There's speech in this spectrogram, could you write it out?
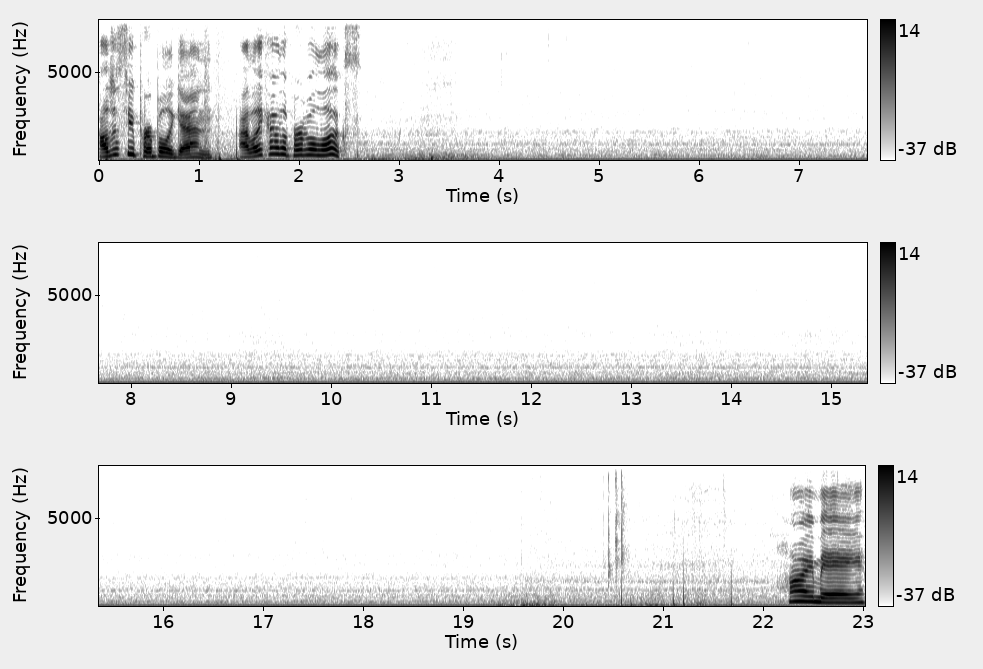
I'll just do purple again. I like how the purple looks. Hi, May.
